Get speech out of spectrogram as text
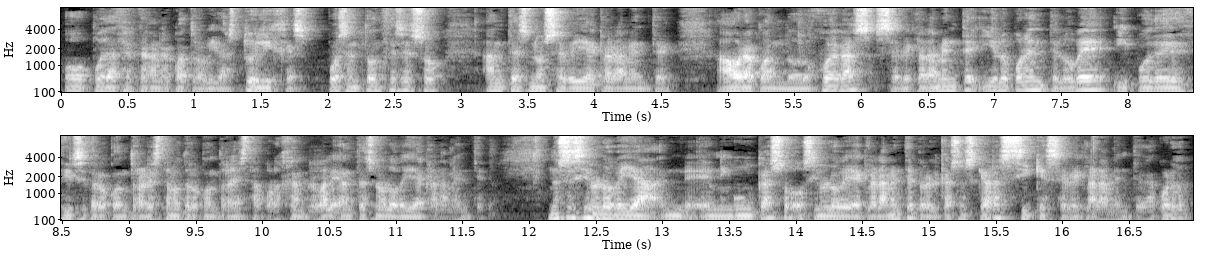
o puede hacerte ganar cuatro vidas. Tú eliges. Pues entonces eso antes no se veía claramente. Ahora cuando lo juegas se ve claramente y el oponente lo ve y puede decir si te lo contrarresta o no te lo contrarresta, por ejemplo, ¿vale? Antes no lo veía claramente. No sé si no lo veía en ningún caso o si no lo veía claramente, pero el caso es que ahora sí que se ve claramente, ¿de acuerdo?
